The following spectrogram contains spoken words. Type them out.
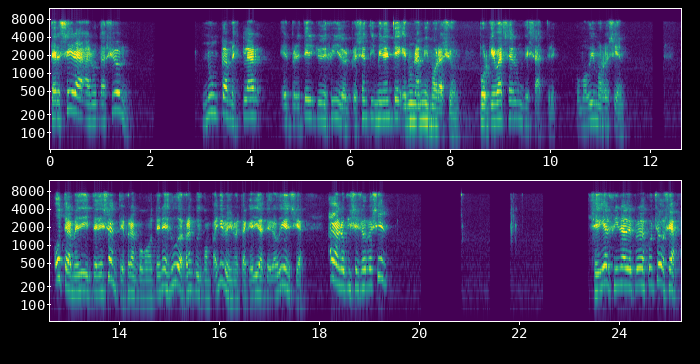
Tercera anotación, nunca mezclar el pretérito indefinido, el presente inminente en una misma oración, porque va a ser un desastre, como vimos recién. Otra medida interesante, Franco, como tenés dudas, Franco y compañeros y nuestra querida teleaudiencia, hagan lo que hice yo recién. Llegué al final del programa desconchado, o sea,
